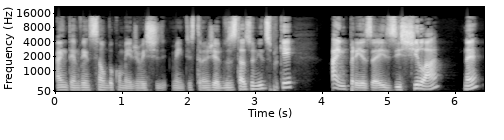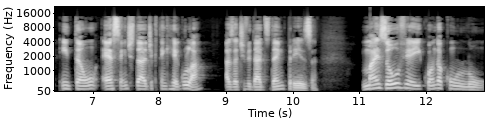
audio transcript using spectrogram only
a intervenção do Comitê de Investimento Estrangeiro dos Estados Unidos, porque a empresa existe lá, né? Então, essa é entidade que tem que regular as atividades da empresa. Mas houve aí, quando a Kunlun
